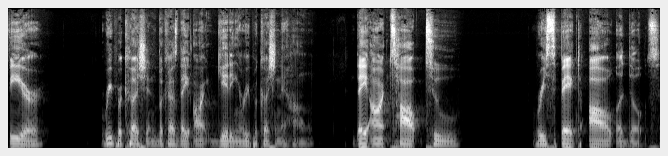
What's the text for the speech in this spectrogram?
fear repercussion because they aren't getting repercussion at home. They aren't taught to respect all adults.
